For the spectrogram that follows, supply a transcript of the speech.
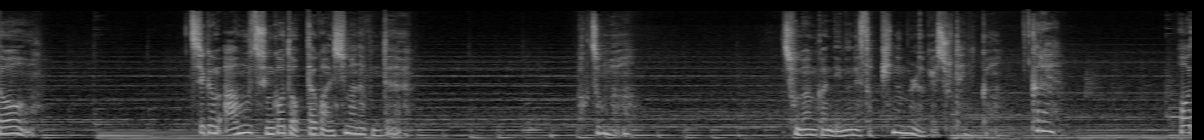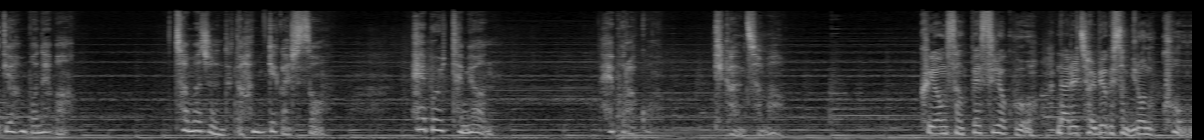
너 지금 아무 증거도 없다고 안심하나 본데 걱정 마. 조만간 네 눈에서 피눈물 나게 해줄 테니까. 그래. 어디 한번 해봐. 참아주는 데도 한계가 있어. 해볼 테면 해보라고. 네가 안 참아. 그 영상 뺏으려고 나를 절벽에서 밀어놓고.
